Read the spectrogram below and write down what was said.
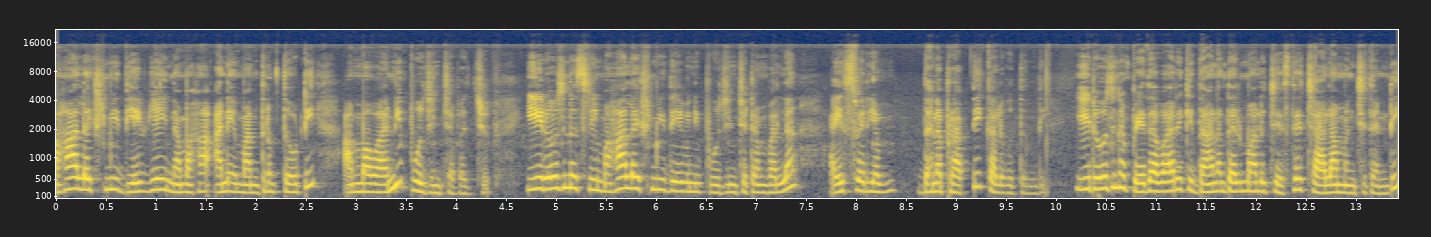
మహాలక్ష్మి దేవ్యై నమః అనే మంత్రంతో అమ్మవారిని పూజించవచ్చు. ఈ రోజున శ్రీ మహాలక్ష్మి దేవిని పూజించటం వల్ల ఐశ్వర్యం ధనప్రాప్తి కలుగుతుంది. ఈ రోజున పేదవారికి దాన ధర్మాలు చేస్తే చాలా మంచిదండి.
